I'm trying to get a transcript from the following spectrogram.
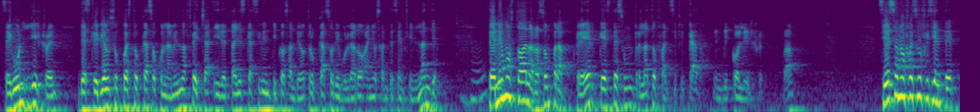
Según Lilgren, describía un supuesto caso con la misma fecha y detalles casi idénticos al de otro caso divulgado años antes en Finlandia. Tenemos toda la razón para creer que este es un relato falsificado, indicó Lilgren. ¿va? Si eso no fue suficiente,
